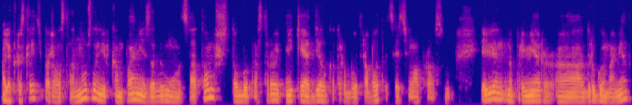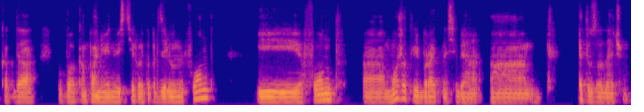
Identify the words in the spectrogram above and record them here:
Олег, расскажите, пожалуйста, а нужно ли в компании задумываться о том, чтобы построить некий отдел, который будет работать с этим вопросом? Или, например, а, другой момент, когда в компанию инвестирует определенный фонд, и фонд а, может ли брать на себя а, эту задачу?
